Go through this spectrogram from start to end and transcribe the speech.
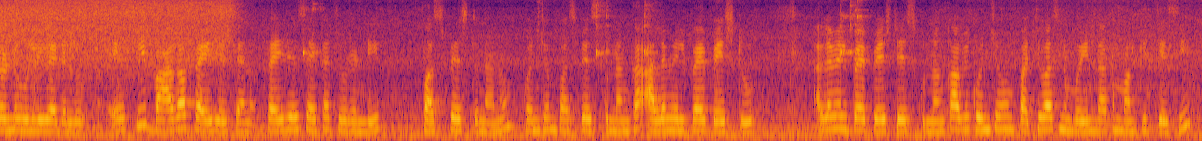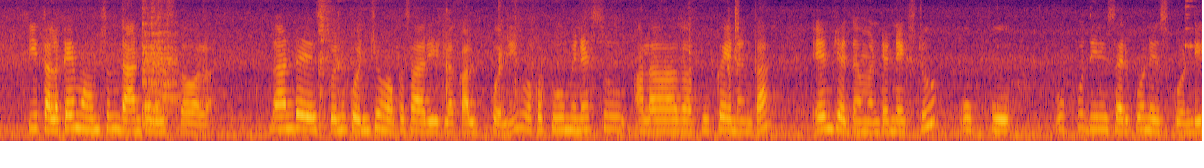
రెండు ఉల్లిగడ్డలు వేసి బాగా ఫ్రై చేశాను. ఫ్రై చేశాక చూడండి పసుపు వేస్తున్నాను. కొంచెం పసుపు వేసుకున్నాక అల్లం వెల్లిపాయ పేస్టు. అల్లం వెల్లిపాయ పేస్ట్ వేసుకున్నాక అవి కొంచెం పచ్చివాసన పోయిందాక మగ్గిచ్చేసి ఈ తలకాయ మాంసం దాంట్లో వేసుకోవాలి. దాంట్లో వేసుకొని కొంచెం ఒకసారి ఇట్లా కలుపుకొని ఒక టూ మినిట్స్ అలాగా కుక్ అయినాక ఏం చేద్దామంటే నెక్స్ట్ ఉప్పు. ఉప్పు దీనికి సరిపోని వేసుకోండి.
